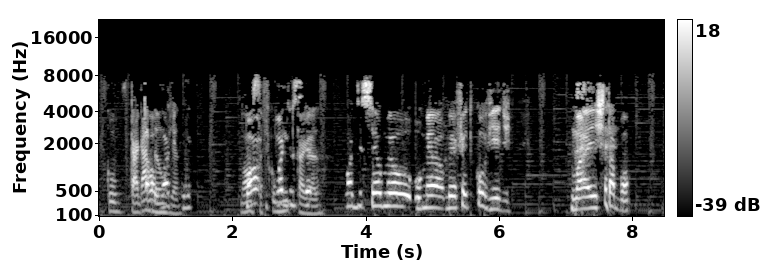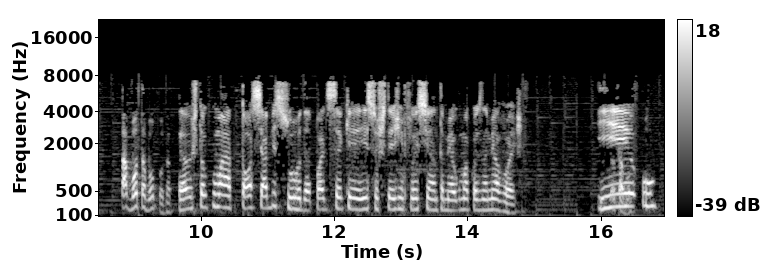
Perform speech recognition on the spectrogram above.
Ficou cagadão, tá já. Nossa, pode, ficou muito ser, cagado. Pode ser o meu, o meu, meu efeito Covid. Mas tá bom. tá bom, tá bom, pô. Tá. Eu estou com uma tosse absurda. Pode ser que isso esteja influenciando também alguma coisa na minha voz. E então tá o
